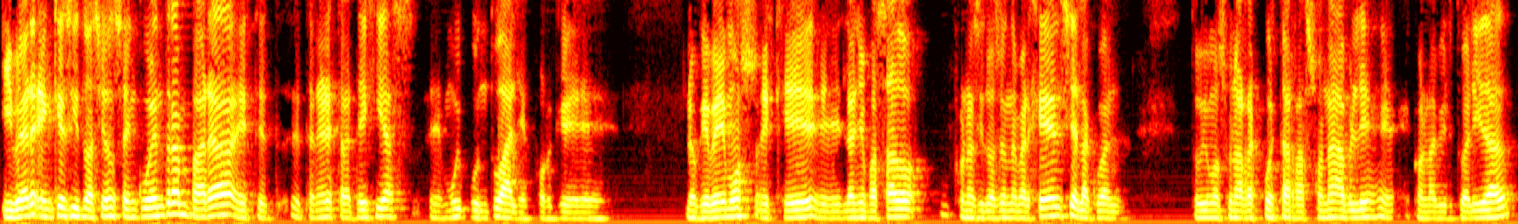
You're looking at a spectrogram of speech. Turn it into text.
y ver en qué situación se encuentran para este, tener estrategias eh, muy puntuales, porque lo que vemos es que eh, el año pasado fue una situación de emergencia en la cual tuvimos una respuesta razonable eh, con la virtualidad,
